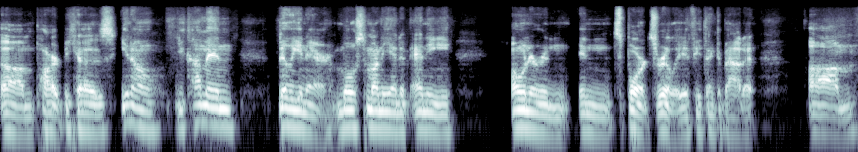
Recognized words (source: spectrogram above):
um, part because you know you come in billionaire, most money out of any owner in in sports, really, if you think about it. Um,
